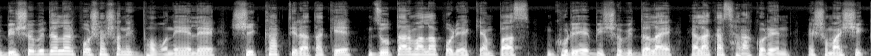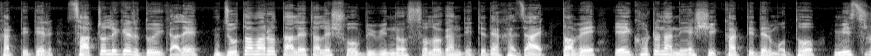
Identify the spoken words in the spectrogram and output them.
বিশ্ববিদ্যালয়ের প্রশাসনিক ভবনে এলে শিক্ষার্থীরা তাকে জুতার মালা পরিয়ে ক্যাম্পাস ঘুরিয়ে বিশ্ববিদ্যালয় এলাকা ছাড়া করেন। এ সময় শিক্ষার্থীদের ছাত্রলীগের দুই গালে জুতা মারো তালে তালে শো বিভিন্ন স্লোগান দিতে দেখা যায়। তবে এই ঘটনা নিয়ে শিক্ষার্থীদের মধ্যে মিশ্র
